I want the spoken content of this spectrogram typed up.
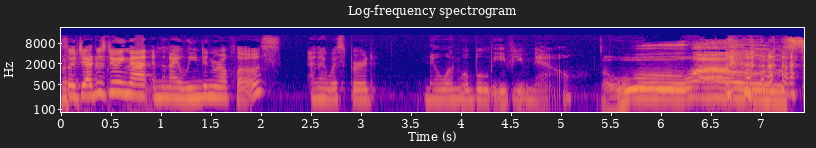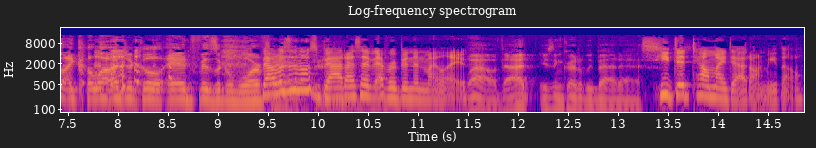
so Jed was doing that, and then I leaned in real close and I whispered, "No one will believe you now." Oh, wow. Psychological and physical warfare. That was the most badass I've ever been in my life. Wow, that is incredibly badass. He did tell my dad on me though.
